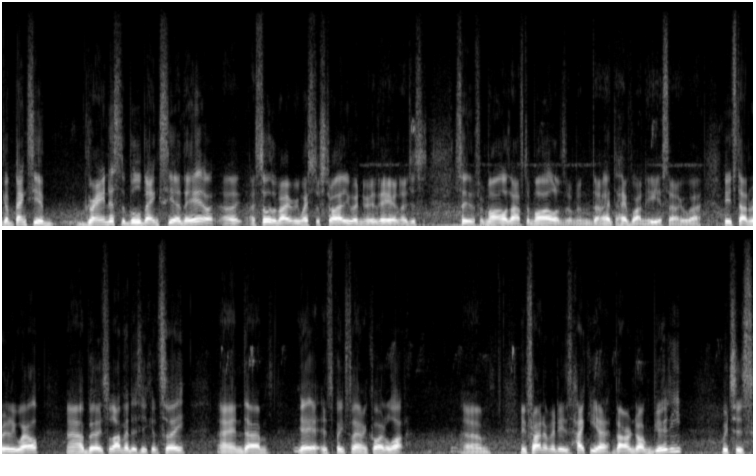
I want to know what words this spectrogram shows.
Got Banksia grandis, the bull Banksia there. I, I, saw them over in West Australia when we were there and I just see them for miles after mile of them and I had to have one here so uh, it's done really well. Uh, birds love it as you can see and um, yeah it's been flowering quite a lot. Um, in front of it is Hakea Burrendong Beauty which has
